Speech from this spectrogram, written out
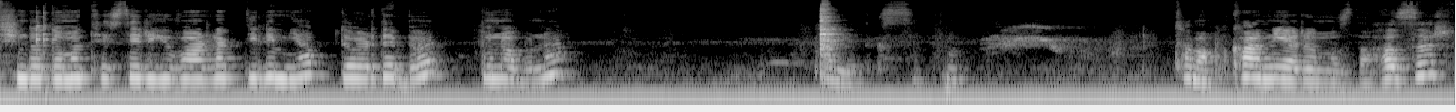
Şimdi o domatesleri yuvarlak dilim yap. Dörde böl. Buna buna. Evet kızım. Tamam. Karnıyarığımız da hazır.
